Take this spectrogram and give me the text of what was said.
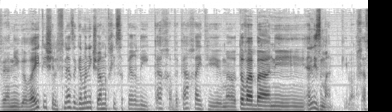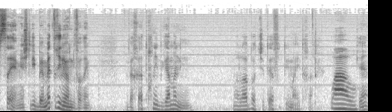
ואני ראיתי שלפני זה, גם אני, כשהוא היה מתחיל לספר לי ככה וככה, הייתי אומר לו, טוב, אבא, אני... אין לי זמן. כאילו, אני חייב לסיים, יש לי באמת טריליון דברים. ואחרי התוכנית גם אני אמר לו, אבא, תשתף אותי, מה איתך? וואו. כן.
